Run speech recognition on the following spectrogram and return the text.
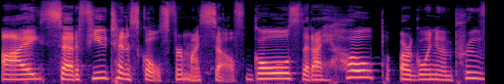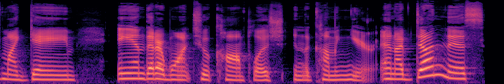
I set a few tennis goals for myself, goals that I hope are going to improve my game and that I want to accomplish in the coming year. And I've done this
